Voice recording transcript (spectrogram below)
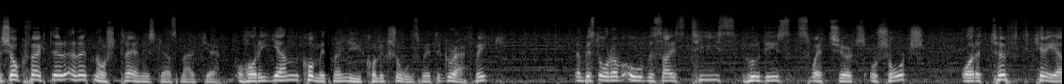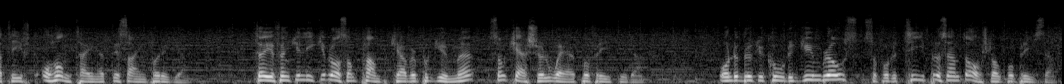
The Shock Factor er et norsk treningsklesmerke og har igjen kommet med en ny kolleksjon som heter Graphic. Den består av oversized tees, hoodies, sweatshirts og shorts, og har et tøft, kreativt og håndtegnet design på ryggen. Tøyet funker like bra som pumpcover på gymmet som casual wear på fritiden. Og om du bruker kode GYMBROS så får du 10% avslag på prisen.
